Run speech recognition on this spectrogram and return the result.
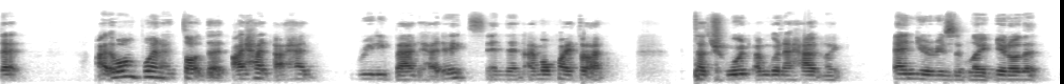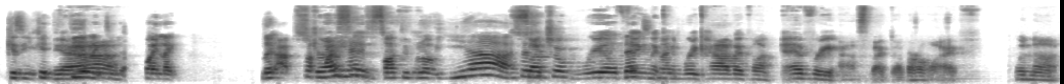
that. At one point, I thought that I had I had really bad headaches, and then at one point I thought, touch wood, I'm gonna have like aneurysm, like you know that because you can yeah. feel it to that point, like like stress is about to blow. Yeah, such a real thing that can wreak havoc on every aspect of our life when not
